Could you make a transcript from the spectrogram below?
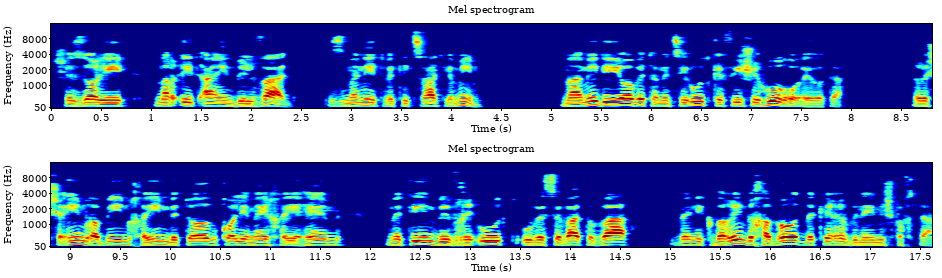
שזוהי מראית עין בלבד, זמנית וקצרת ימים, מעמיד איוב את המציאות כפי שהוא רואה אותה. רשעים רבים חיים בטוב כל ימי חייהם, מתים בבריאות ובשיבה טובה, ונקברים בכבוד בקרב בני משפחתם.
